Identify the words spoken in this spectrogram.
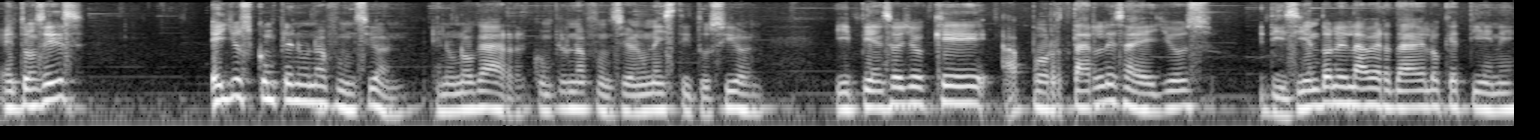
Entonces, ellos cumplen una función en un hogar, cumplen una función en una institución y pienso yo que aportarles a ellos diciéndole la verdad de lo que tiene,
